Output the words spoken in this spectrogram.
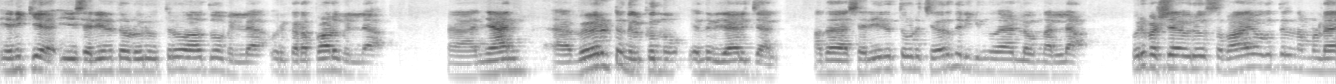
എനിക്ക് ഈ ശരീരത്തോട് ഒരു ഉത്തരവാദിത്വവുമില്ല ഒരു കടപ്പാടുമില്ല ഞാൻ വേറിട്ട് നിൽക്കുന്നു എന്ന് വിചാരിച്ചാൽ അത് ശരീരത്തോട് ചേർന്നിരിക്കുന്നതായിട്ടുള്ള ഒന്നല്ല. ഒരു പക്ഷേ ഒരു സഭായോഗത്തിൽ നമ്മളുടെ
